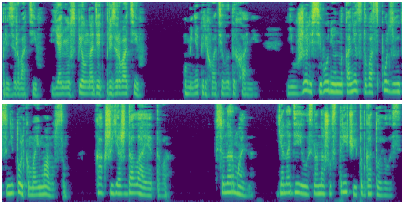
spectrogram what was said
Презерватив. Я не успел надеть презерватив. У меня перехватило дыхание. Неужели сегодня он наконец-то воспользуется не только моим анусом? Как же я ждала этого? Все нормально. Я надеялась на нашу встречу и подготовилась.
